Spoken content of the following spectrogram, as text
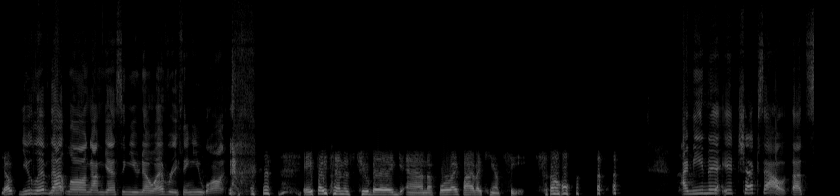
Yep. You live that yep. long. I'm guessing you know everything you want. eight by ten is too big, and a four by five I can't see. So. I mean, it, it checks out. That's,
